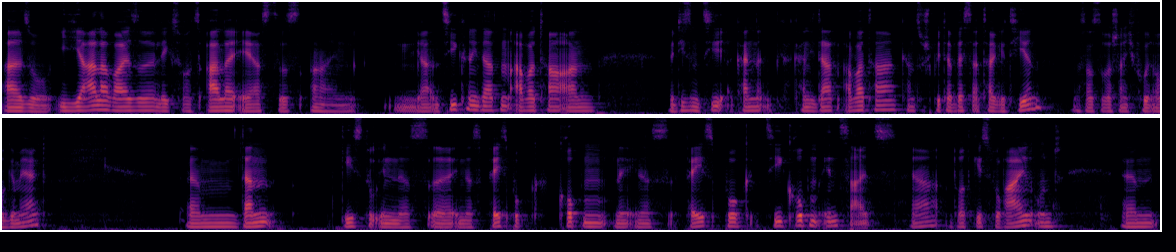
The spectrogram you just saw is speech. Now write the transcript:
Also idealerweise legst du als allererstes ein, ja, einen Zielkandidaten-Avatar an. Mit diesem Zielkandidaten-Avatar kannst du später besser targetieren. Das hast du wahrscheinlich vorhin auch gemerkt. Ähm, dann gehst du in das, äh, das Facebook-Gruppen, ne, in das Facebook-Zielgruppen-Insights. Ja, dort gehst du rein und ähm,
